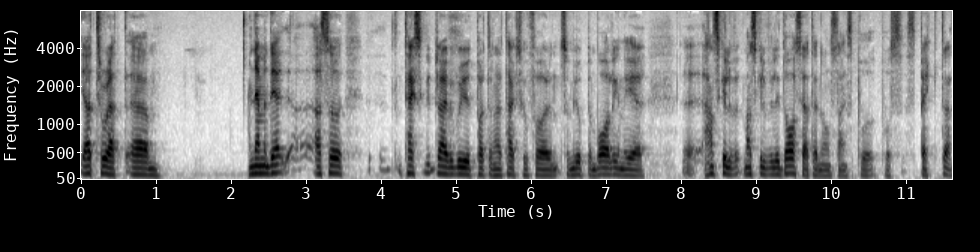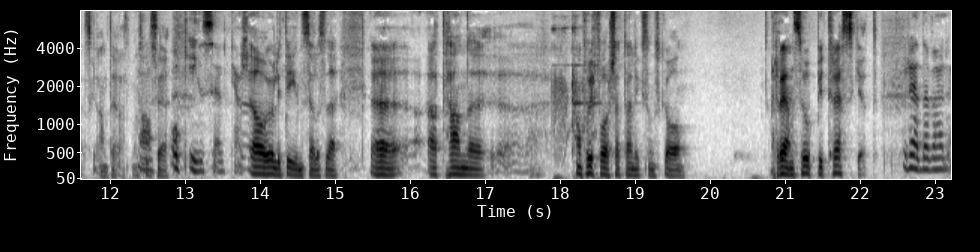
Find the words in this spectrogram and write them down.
jag tror att... ehm, nej men det, alltså, Taxi Driver går ju ut på att den här taxichauffören som ju uppenbarligen är... eh, han skulle, man skulle väl idag säga att det är någonstans på, på spektrat, antar jag. Man skulle ja, säga. och incel kanske. Ja, och lite incel och sådär. Eh, att han, eh, han får ju för sig att han liksom ska rensa upp i träsket. Rädda världen.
